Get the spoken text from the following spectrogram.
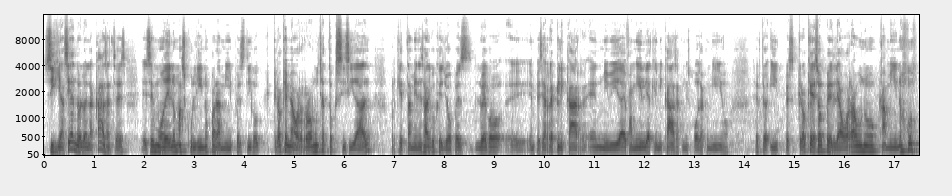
sigue haciéndolo en la casa. Entonces, ese modelo masculino para mí, pues digo, creo que me ahorró mucha toxicidad, porque también es algo que yo pues luego eh, empecé a replicar en mi vida de familia, aquí en mi casa, con mi esposa, con mi hijo, ¿cierto? Y pues creo que eso pues le ahorra a uno camino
